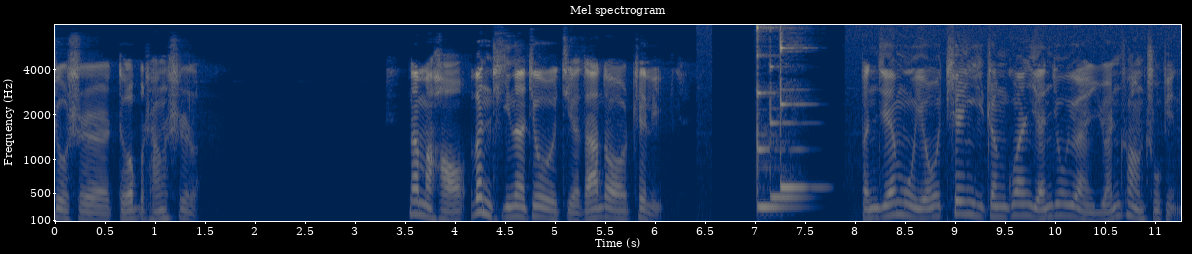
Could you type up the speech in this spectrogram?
就是得不偿失了。那么好，问题呢就解答到这里。本节目由天意正观研究院原创出品。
